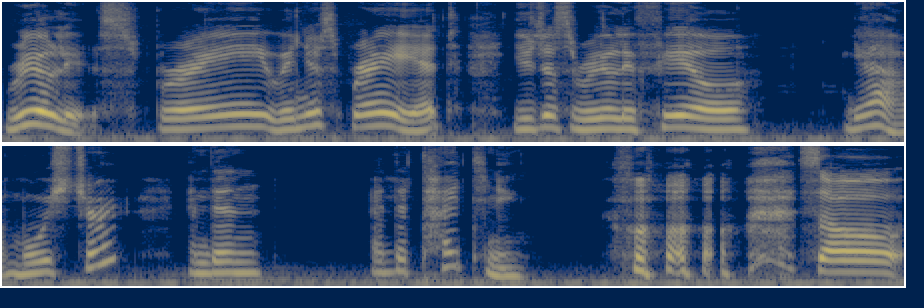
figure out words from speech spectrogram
Really spray when you spray it, you just really feel yeah, moisture and then and the tightening. so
